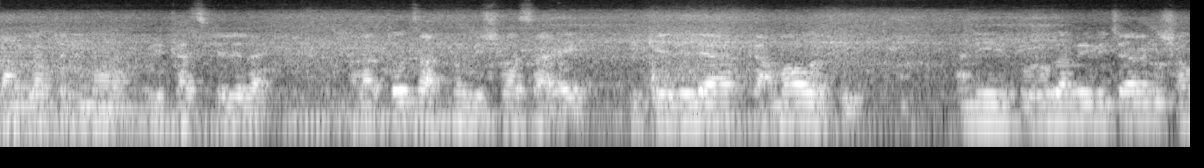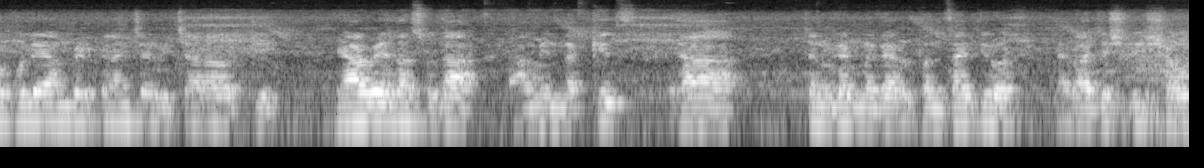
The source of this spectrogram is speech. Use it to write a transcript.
चांगल्या तऱ्हेनं विकास केलेला आहे. मला तोच आत्मविश्वास आहे की केलेल्या कामावरती आणि पुरोगामी विचार आणि शाहू फुले आंबेडकरांच्या विचारावरती यावेळेला सुद्धा आम्ही नक्कीच ह्या चंदगड नगर पंचायतीवर राजश्री शाहू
